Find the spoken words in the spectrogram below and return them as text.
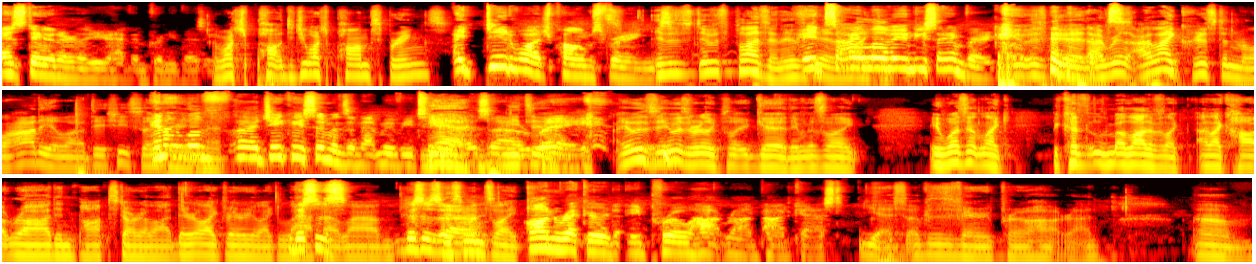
as stated earlier, you have been pretty busy. I watched. Palm, did you watch Palm Springs? I did watch Palm Springs. It was it was pleasant. It was it's good. I, liked love it. Andy Samberg. It was good. I really I like Cristin Milioti a lot. Dude. She's so and I love uh, J.K. Simmons in that movie too Yeah, as uh, me too. Ray. It was it was really good. It was like it wasn't like because a lot of like I like Hot Rod and Pop Star a lot. They're like very like laugh This out is- loud. This is This uh, one's like on record a pro hot rod podcast. Yes, I was very pro hot rod. Um,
